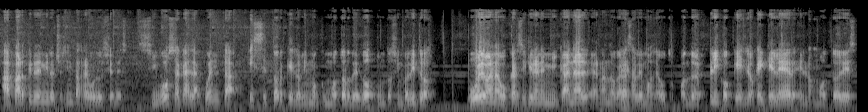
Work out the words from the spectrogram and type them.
a partir de 1800 revoluciones. Si vos sacás la cuenta, ese torque es lo mismo que un motor de 2.5 litros Vuelvan a buscar si quieren en mi canal, Hernando Calas, hablemos de autos, cuando explico qué es lo que hay que leer en los motores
